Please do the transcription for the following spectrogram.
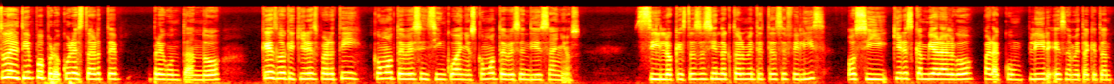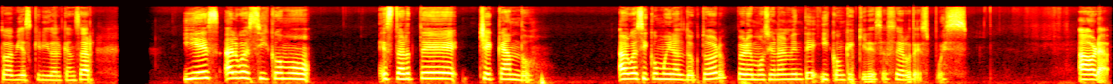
todo el tiempo procura estarte preguntando ¿Qué es lo que quieres para ti? ¿Cómo te ves en cinco años? ¿Cómo te ves en diez años? Si lo que estás haciendo actualmente te hace feliz o si quieres cambiar algo para cumplir esa meta que tanto habías querido alcanzar. Y es algo así como estarte checando. Algo así como ir al doctor, pero emocionalmente y con qué quieres hacer después. Ahora,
